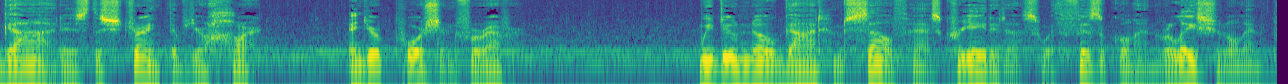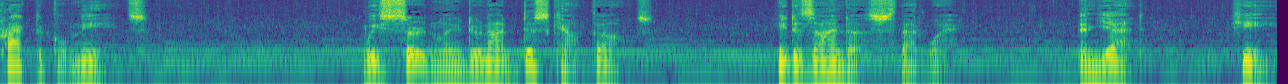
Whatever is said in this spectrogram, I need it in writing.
God is the strength of your heart and your portion forever. We do know God Himself has created us with physical and relational and practical needs. We certainly do not discount those. He designed us that way. And yet, He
